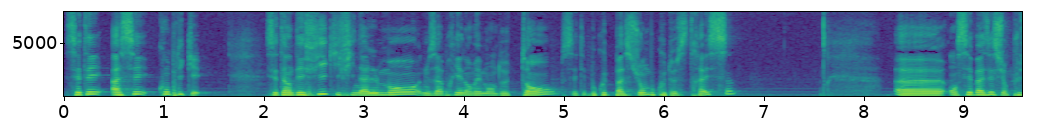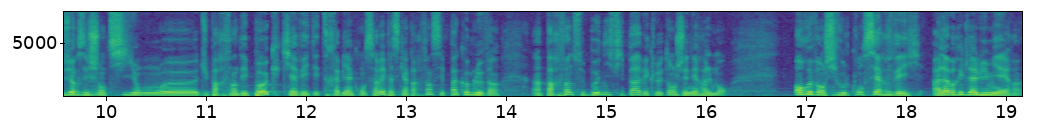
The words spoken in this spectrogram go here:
c'était assez compliqué. C'est un défi qui finalement nous a pris énormément de temps, c'était beaucoup de passion, beaucoup de stress. Euh, on s'est basé sur plusieurs échantillons euh, du parfum d'époque qui avaient été très bien conservés parce qu'un parfum, c'est pas comme le vin. Un parfum ne se bonifie pas avec le temps généralement. En revanche, si vous le conservez à l'abri de la lumière,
